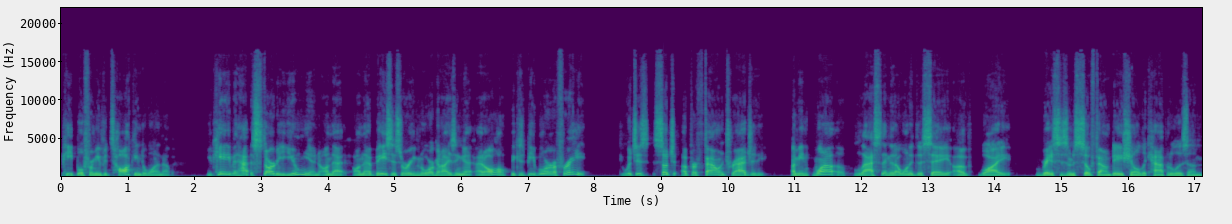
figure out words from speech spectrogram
people from even talking to one another. You can't even have start a union on that on that basis or even organizing it at all because people are afraid, which is such a profound tragedy. I mean, one uh, last thing that I wanted to say of why racism is so foundational to capitalism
